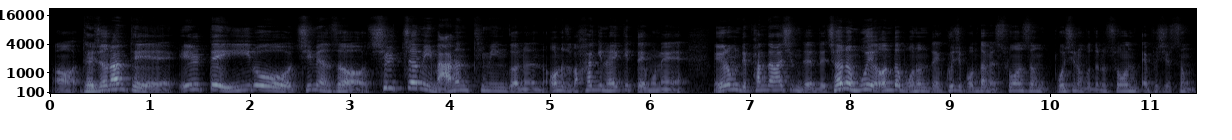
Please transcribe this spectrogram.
어, 대전한테 1대2로 지면서 실점이 많은 팀인 거는 어느 정도 확인을 했기 때문에 여러분들이 판단하시면 되는데 저는 무에 언더 보는데 굳이 본다면 수원승 보시는 분들은 수원 FC 승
